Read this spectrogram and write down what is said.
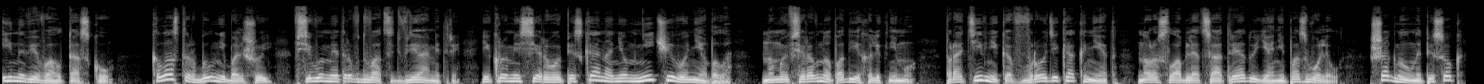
и навевал тоску — Кластер был небольшой, всего метров двадцать в диаметре, и кроме серого песка на нем ничего не было. Но мы все равно подъехали к нему. Противников вроде как нет, но расслабляться отряду я не позволил. Шагнул на песок,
